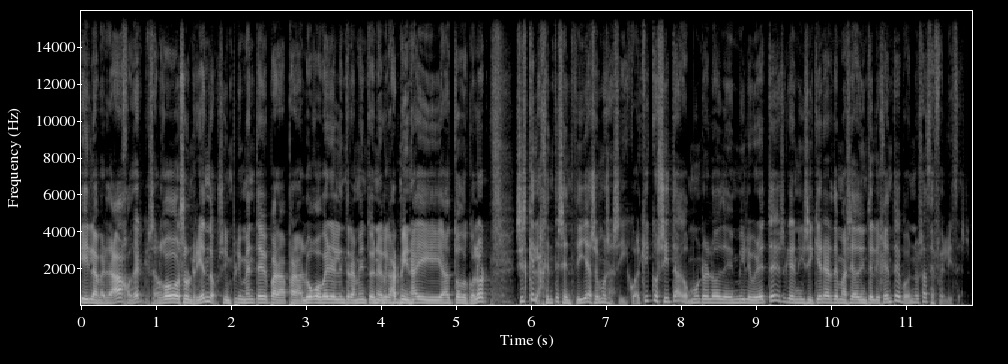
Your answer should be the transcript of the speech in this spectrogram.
Y la verdad, joder, que salgo sonriendo, simplemente para, para luego ver el entrenamiento en el Garmin ahí a todo color. Si es que la gente sencilla somos así, cualquier cosita como un reloj de mil libretes que ni siquiera es demasiado inteligente, pues nos hace felices.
